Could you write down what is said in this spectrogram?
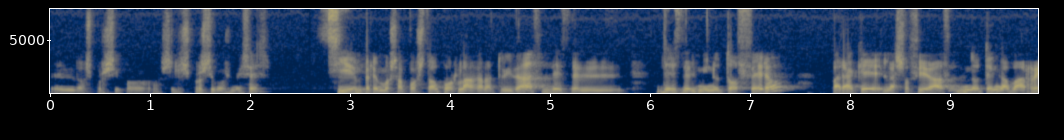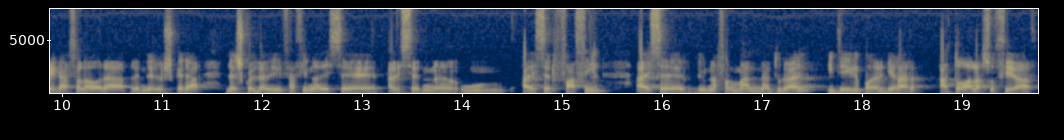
en los, próximos, en los próximos meses. Siempre hemos apostado por la gratuidad desde el, desde el minuto cero para que la sociedad no tenga barreras a la hora de aprender euskera. La escolarización ha de ser, ha de ser, ha de ser fácil, ha de ser de una forma natural y tiene que poder llegar a toda la sociedad,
